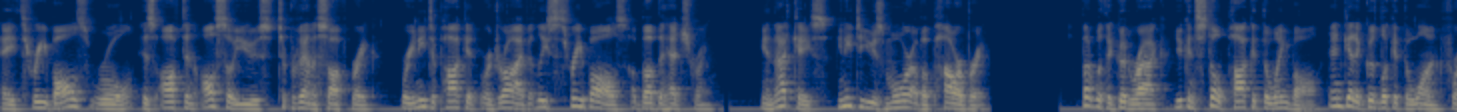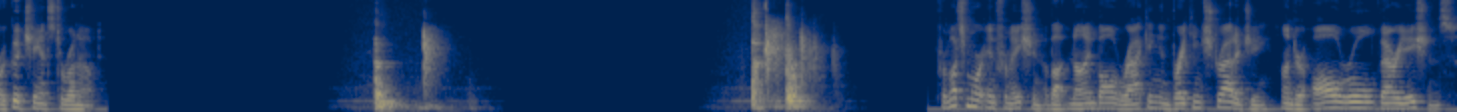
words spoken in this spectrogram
A three balls rule is often also used to prevent a soft break, where you need to pocket or drive at least three balls above the head string. In that case, you need to use more of a power break. But with a good rack, you can still pocket the wing ball and get a good look at the one for a good chance to run out. For much more information about 9-ball racking and breaking strategy under all rule variations,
